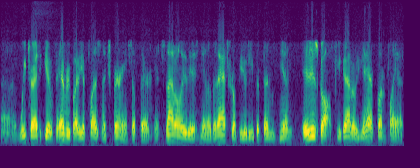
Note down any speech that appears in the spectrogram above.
uh, we tried to give everybody a pleasant experience up there. It's not only the you know the natural beauty, but then you know it is golf. You got to you have fun playing it.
